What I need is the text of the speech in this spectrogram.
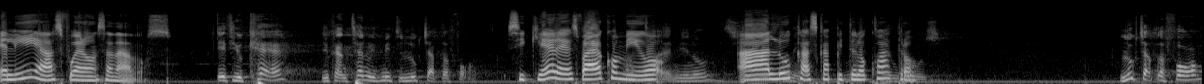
Elías fueron sanados. If you care, you can turn with me to Luke chapter 4. Si quieres, vaya conmigo Time, you know, a Lucas capítulo Time 4. goes. Luke chapter 4,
